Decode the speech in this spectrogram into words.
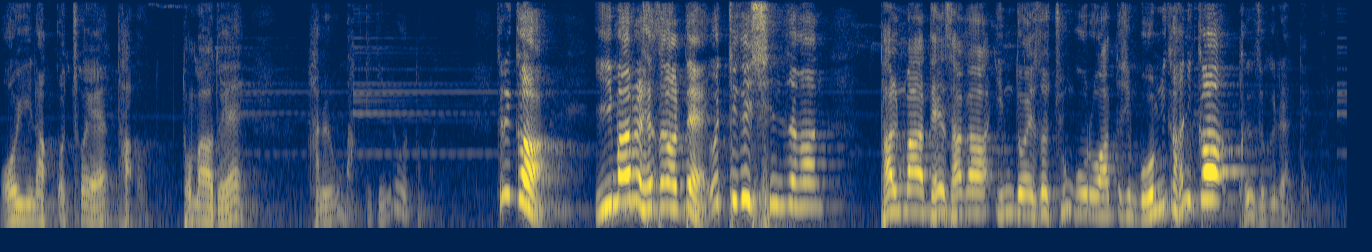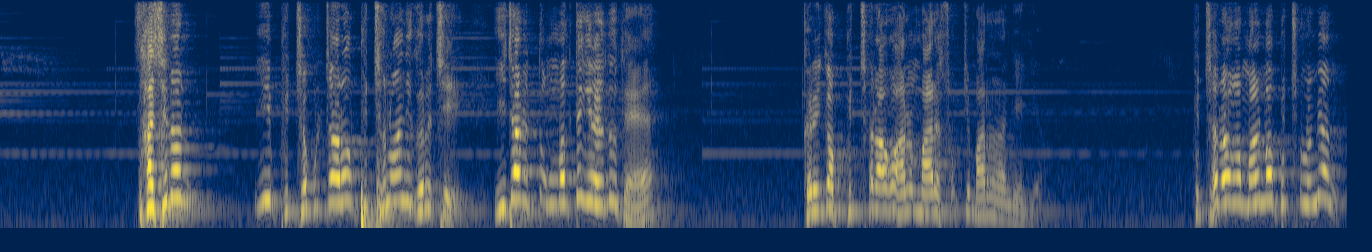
오이나 고초에 다- 도마도에 하는 말. 그러니까 이 말을 해석할 때 어찌 그 신성한 달마 대사가 인도에서 중국으로 왔듯이 뭡니까 하니까 근석을 한다. 사실은 이 붙여불자로 붙여놓으니 그렇지 이 자리 똥막대기를 해도 돼. 그러니까 붙여라고 하는 말에 속지 말라는 얘기야. 붙여라고 말만 붙여놓으면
